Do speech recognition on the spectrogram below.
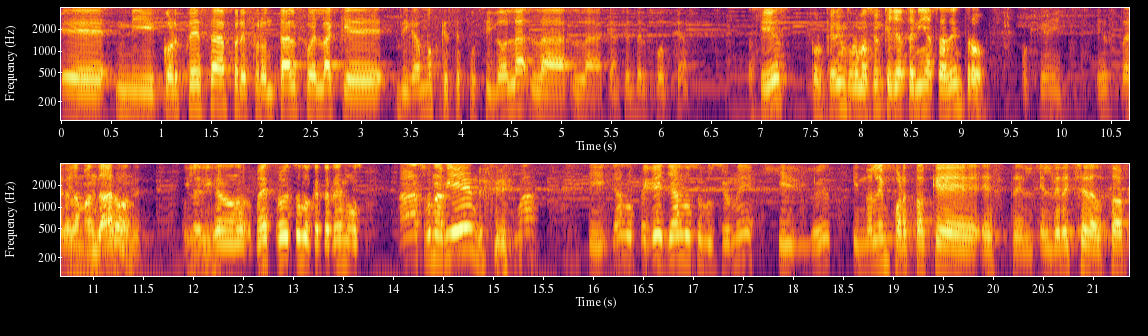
eh, mi corteza prefrontal fue la que, digamos, que se fusiló la, la, la, canción del podcast. Así es, porque era información que ya tenías adentro. Ok. se la mandaron y le dijeron, maestro, esto es lo que tenemos. Ah, suena bien. y ya lo pegué, ya lo solucioné. Y, y no le importó que este, el, el, derecho de autor.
